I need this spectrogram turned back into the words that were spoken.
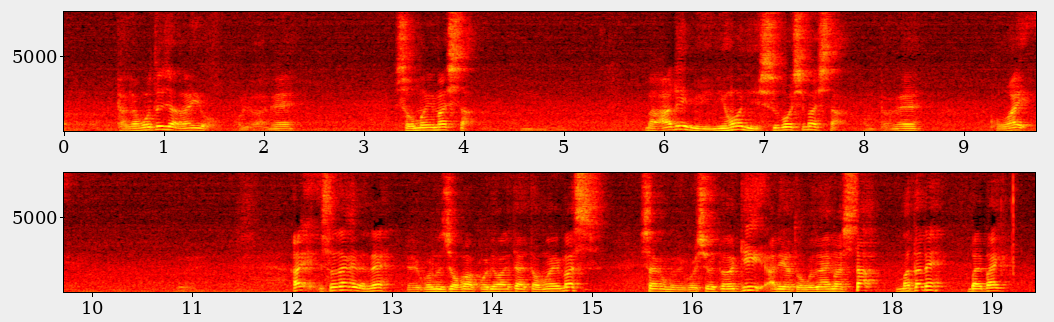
ただごとじゃないよこれはね。そう思いました、うん、まあある意味日本に失望しました。本当ね。怖い、はいそのわけでねこの情報はここで終わりたいと思います。最後までご視聴いただきありがとうございました。またね。バイバイ。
